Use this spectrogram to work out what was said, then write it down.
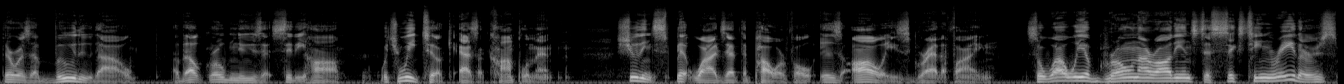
there was a voodoo doll of Elk Grove News at City Hall, which we took as a compliment. Shooting spitwads at the powerful is always gratifying. So while we have grown our audience to 16 readers,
